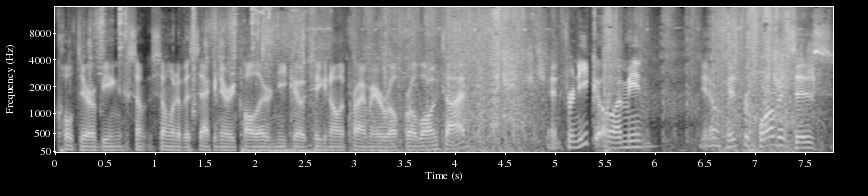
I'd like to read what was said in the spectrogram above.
coldzera being some, somewhat of a secondary caller, NiKo taking on the primary role for a long time. And for NiKo, I mean, you know, his performances,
